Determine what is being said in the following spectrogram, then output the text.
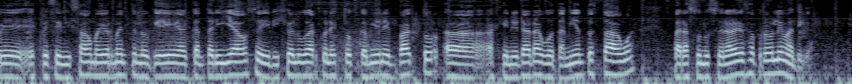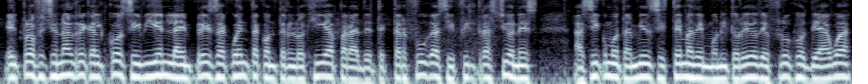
eh, especializado mayormente en lo que es alcantarillado, se dirigió al lugar con estos camiones Bactor a, a generar agotamiento de esta agua para solucionar esa problemática. El profesional recalcó si bien la empresa cuenta con tecnología para detectar fugas y filtraciones, así como también sistemas de monitoreo de flujos de agua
